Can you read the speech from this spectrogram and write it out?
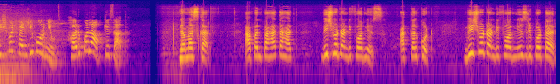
विश्व 24 न्यूज हर्पल आपके साथ. नमस्कार. आपण पाहत आहात विश्व ट्वेंटी four news Akkalkot. Vishwa twenty four news reporter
